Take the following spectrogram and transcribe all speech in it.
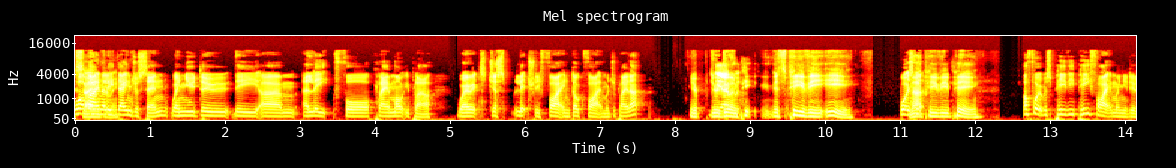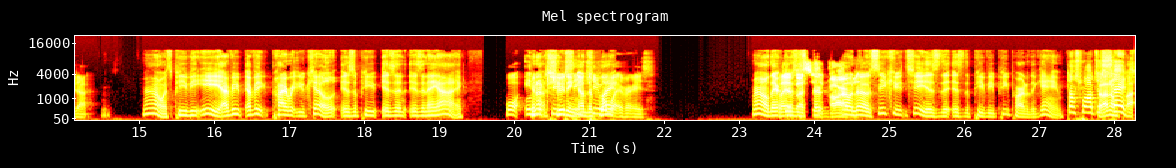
what about in Elite. Dangerous then? When you do the um, Elite for playing multiplayer, where it's just literally fighting, dogfighting, would you play that? You're you're Yeah, doing but- P, it's PVE, What is not that? PvP. I thought it was PvP fighting when you do that. No, it's PVE. Every every pirate you kill is a P is an is an AI. What in You're the not shooting other QCQ or play- whatever it is? No, there, there's a versus there- Oh no, CQC is the is the PvP part of the game. That's what I just I said. I-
